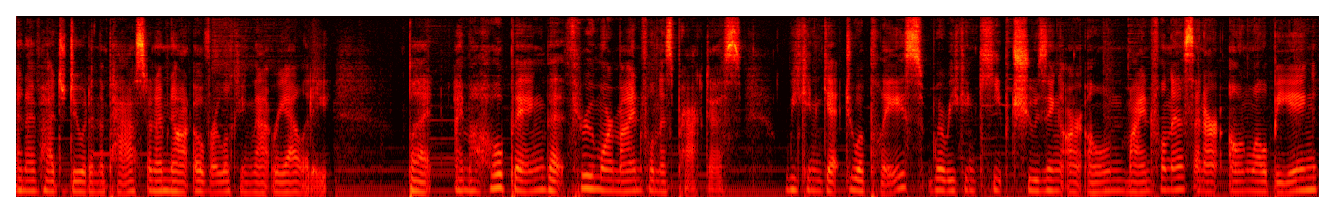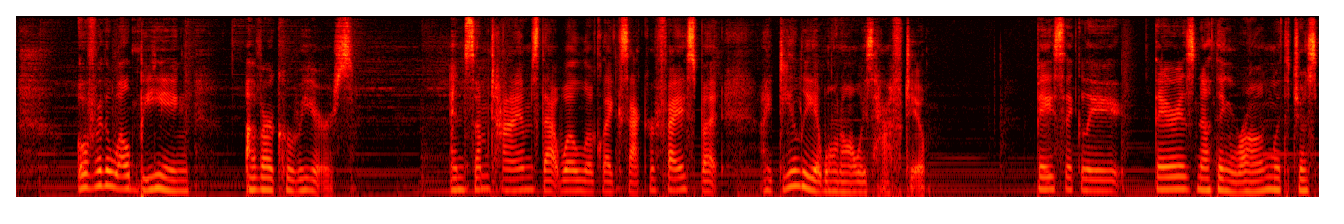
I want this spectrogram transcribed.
and I've had to do it in the past, and I'm not overlooking that reality. But I'm hoping that through more mindfulness practice, we can get to a place where we can keep choosing our own mindfulness and our own well being over the well being of our careers. And sometimes that will look like sacrifice, but ideally it won't always have to. Basically, there is nothing wrong with just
